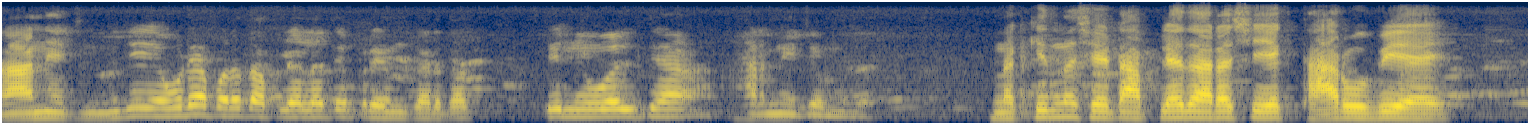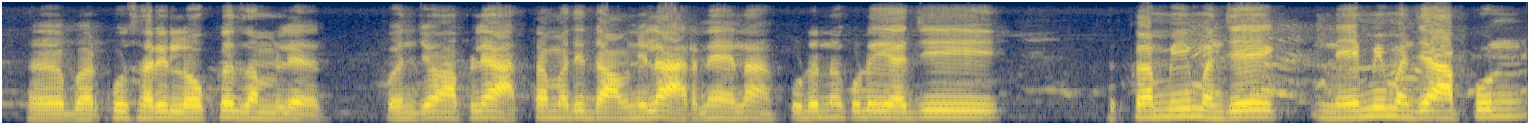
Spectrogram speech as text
राहण्याची? म्हणजे एवढ्या परत आपल्याला ते प्रेम करतात ते निवल त्या हरण्याच्या मुलं. नक्कीच ना शेठ आपल्या दाराशी एक थार उभी आहे. अं, भरपूर सारी लोक जमले आहेत. पण जेव्हा आपल्या हातामध्ये दावणीला हरणे आहे ना कुठं ना कुठं याची कमी म्हणजे नेहमी म्हणजे आपण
